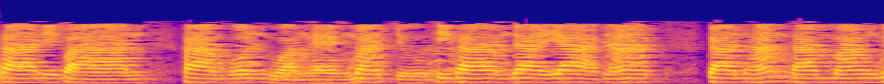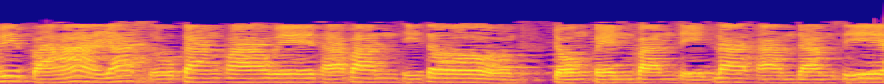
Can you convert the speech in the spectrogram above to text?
พระนิพพาน ข้ามพ้นบ่วงแห่งมัจจุที่ข้ามได้ยากนัก การหังธรรมังวิปหายะสุกังภาเวทาปันทิโต จงเป็นบัณฑิตละธรรมดำเสีย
